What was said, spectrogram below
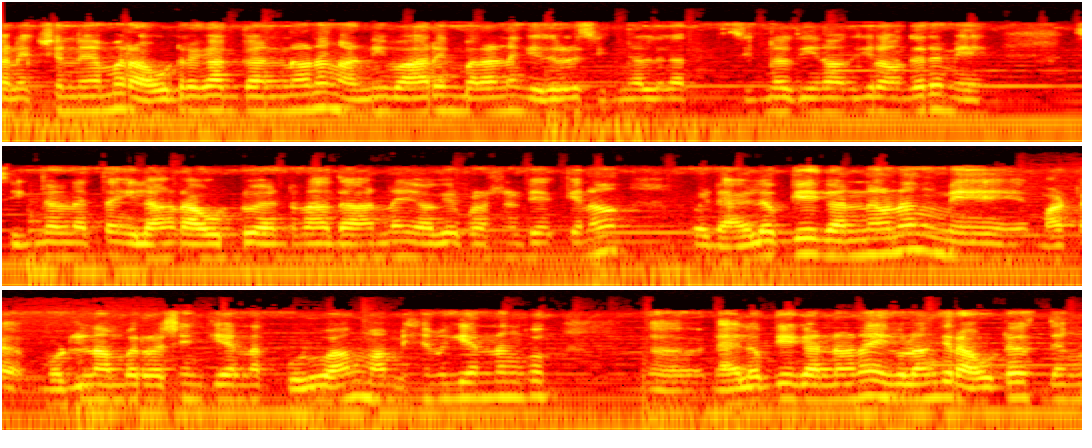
කනෙක්ෂණයම රවටර එකක් ගන්නවන අනිවාරෙන් බලන්න ගෙදර සිගනල් එකක් සිගනල් තියනවාද කියලා හොඳර මේ සිගනල් නැත්ත ඉලාට අවට්ටු ඇටනා දාන්න යගේ ප්‍රශ්නටයක් කෙන ඔය ඩයිලොක්ගේ ගන්නවනම් මේ මට මොඩල් නම්බර් වශයෙන් කියන්නත් පුළුවන්. ම මෙහෙම කියන්නකො ඩයිලොක්ගේ ගන්නවන ඒගොලන්ගේ රවටස් දැම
